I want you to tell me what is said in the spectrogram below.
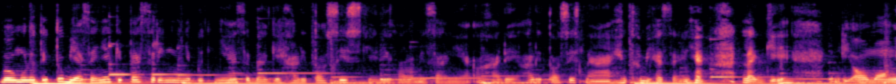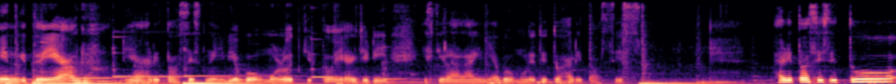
Bau mulut itu biasanya kita sering menyebutnya sebagai halitosis. Jadi kalau misalnya oh ada yang halitosis, nah itu biasanya lagi diomongin gitu ya. Aduh, dia halitosis nih, dia bau mulut gitu ya. Jadi istilah lainnya bau mulut itu halitosis. Halitosis itu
